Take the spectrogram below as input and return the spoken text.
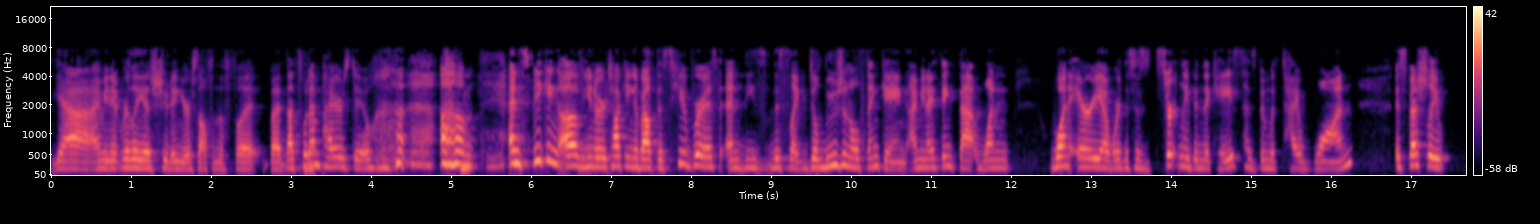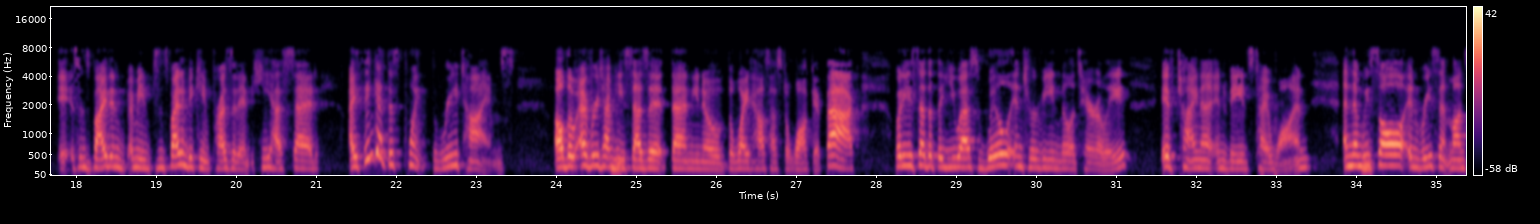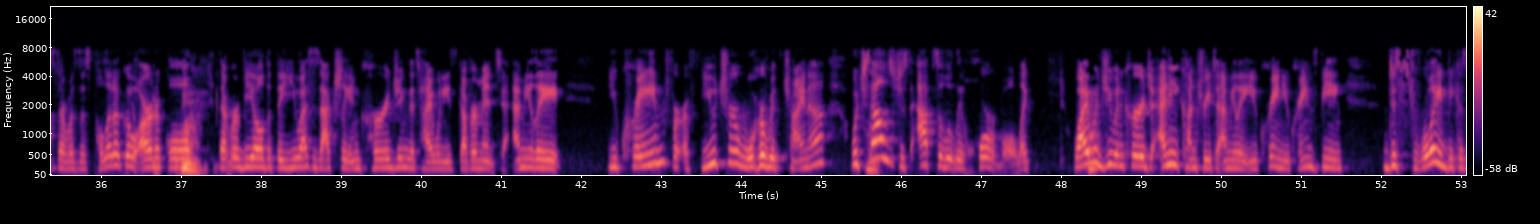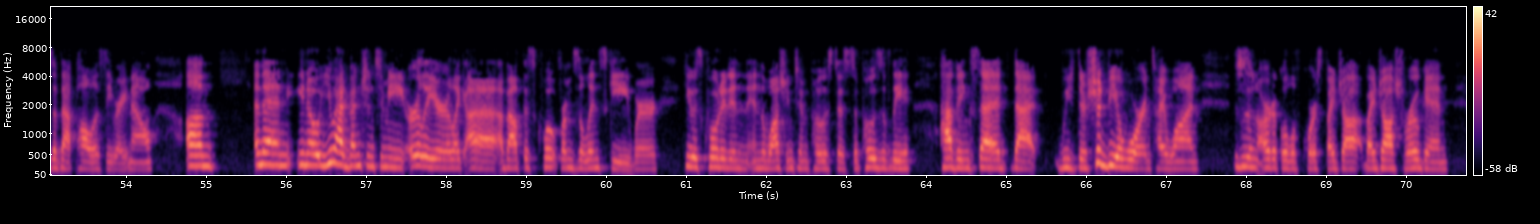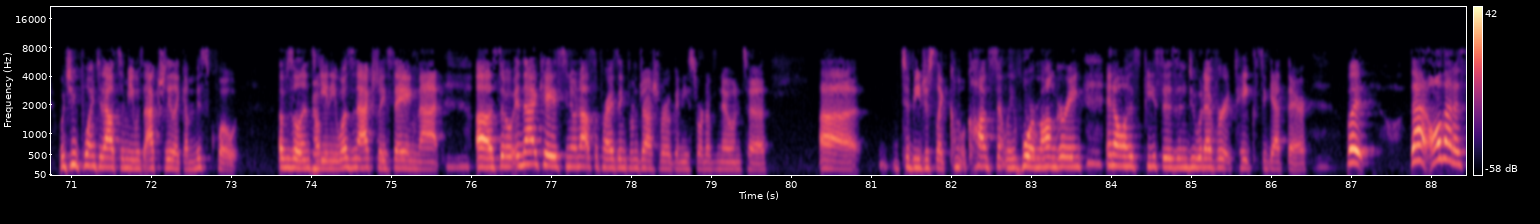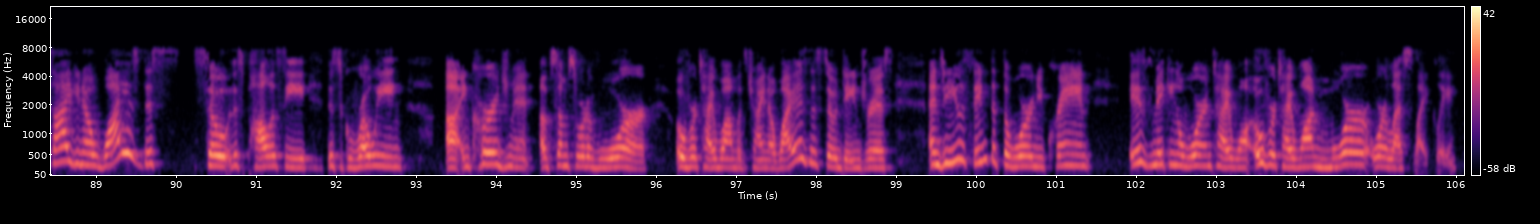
Yeah, I mean, it really is shooting yourself in the foot, but that's what yeah. empires do. um, and speaking of, you know, you're talking about this hubris and these, this like delusional thinking. I mean, I think that one, one area where this has certainly been the case has been with Taiwan, especially since Biden, I mean, since Biden became president, he has said, I think at this point three times, although every time he mm-hmm. says it, then, you know, the White House has to walk it back. But he said that the U.S. will intervene militarily if China invades Taiwan. And then we mm-hmm. saw in recent months there was this Politico article that revealed that the U.S. is actually encouraging the Taiwanese government to emulate Ukraine for a future war with China, which hmm. sounds just absolutely horrible. Like, why hmm. would you encourage any country to emulate Ukraine? Ukraine's being destroyed because of that policy right now. Um, and then, you know, you had mentioned to me earlier, like, uh, about this quote from Zelensky where he was quoted in, in the Washington Post as supposedly having said that we, there should be a war in Taiwan. This is an article, of course, by, jo- by Josh Rogin which you pointed out to me was actually like a misquote of Zelensky, yep. and he wasn't actually saying that. Uh, so in that case, you know, not surprising from Josh Rogin, he's sort of known to, uh, to be just like constantly warmongering in all his pieces and do whatever it takes to get there. But that, all that aside, you know, why is this so, this policy, this growing, uh, encouragement of some sort of war over Taiwan with China? Why is this so dangerous? And do you think that the war in Ukraine is making a war in Taiwan over Taiwan more or less likely?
